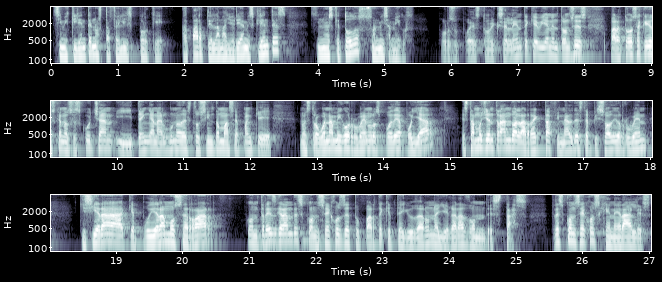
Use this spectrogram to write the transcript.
si mi cliente no está feliz, porque aparte la mayoría de mis clientes, si no es que todos, son mis amigos. Por supuesto, excelente, qué bien. Entonces, para todos aquellos que nos escuchan y tengan alguno de estos síntomas, sepan que nuestro buen amigo Rubén los puede apoyar. Estamos ya entrando a la recta final de este episodio, Rubén. Quisiera que pudiéramos cerrar con tres grandes consejos de tu parte que te ayudaron a llegar a donde estás. Tres consejos generales,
